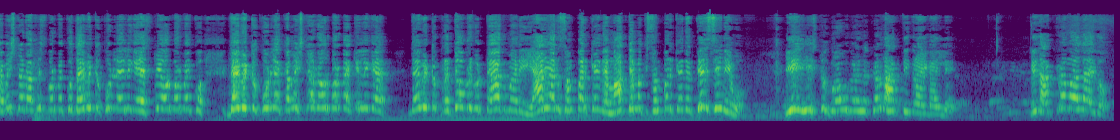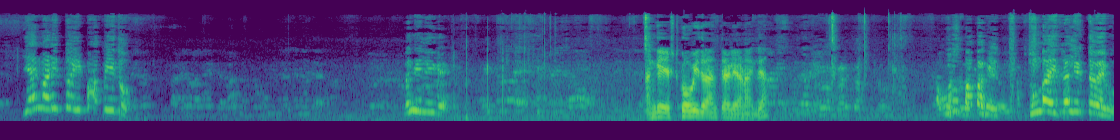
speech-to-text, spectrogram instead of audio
ಕಮಿಷನರ್ ಆಫೀಸ್ ಬರಬೇಕು, ದಯವಿಟ್ಟು ಕೂಡಲೇ ಇಲ್ಲಿಗೆ ಎಸ್ ಪಿ ಅವ್ರು ಬರಬೇಕು, ದಯವಿಟ್ಟು ಕೂಡಲೇ ಕಮಿಷನರ್ ಅವ್ರು ಬರ್ಬೇಕು ಇಲ್ಲಿಗೆ. ದಯವಿಟ್ಟು ಪ್ರತಿಯೊಬ್ಬರಿಗೂ ಟ್ಯಾಗ್ ಮಾಡಿ, ಯಾರ್ಯಾರು ಸಂಪರ್ಕ ಇದೆ, ಮಾಧ್ಯಮಕ್ಕೆ ಸಂಪರ್ಕ ಇದೆ, ತಿಳಿಸಿ ನೀವು. ಈ ಇಷ್ಟು ಗೋವುಗಳನ್ನ ಕರೆದು ಹಾಕ್ತಿದ್ರ ಈಗ ಇಲ್ಲಿ? ಇದು ಅಕ್ರಮ ಅಲ್ಲ ಇದು. ಏನ್ ಮಾಡಿತ್ತು ಈ ಪಾಪಿ ಇದು? ಬನ್ನಿ ಹಂಗೆ. ಎಷ್ಟು ಕೋವಿದ ಇದೆ ಅಂತ ಹೇಳಿ ಅಣ್ಣ ಇಲ್ಲಿ? ಅವು ಪಾಪ ಹೇಳಿ ತುಂಬಾ ಇದ್ರಲ್ಲಿ ಇರ್ತವೆ ಇವು.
